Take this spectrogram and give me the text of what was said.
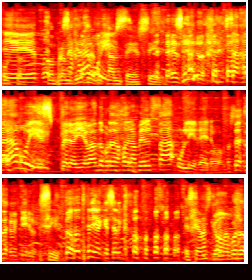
Eh, bueno, Comprometidos pero picantes, sí. Saharauis, pero llevando por debajo de la melfa un liguero. O sea, es decir, Sí. todo tenía que ser como. Es que además yo me acuerdo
